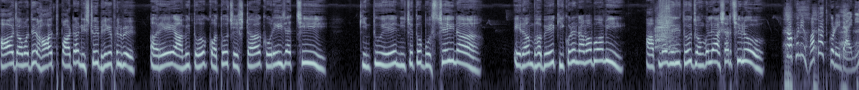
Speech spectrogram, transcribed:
আজ আমাদের হাত পাটা নিশ্চয়ই ভেঙে ফেলবে। আরে আমি তো কত চেষ্টা করেই যাচ্ছি কিন্তু এ নিচে তো বসছেই না। এরম ভাবে কি করে নামাবো আমি? আপনাদেরই তো জঙ্গলে আসার ছিল। তখনই হঠাৎ করে ডাইনি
